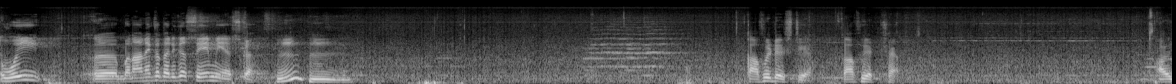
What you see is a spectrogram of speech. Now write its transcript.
वही बनाने का तरीका सेम ही है इसका। हम्म हम्म। काफ़ी टेस्टी है काफ़ी अच्छा है। और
